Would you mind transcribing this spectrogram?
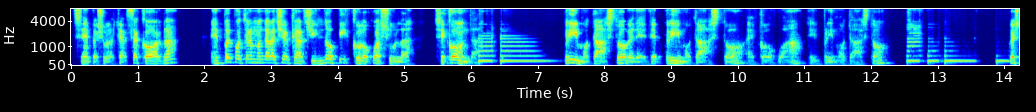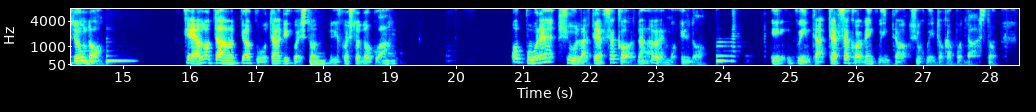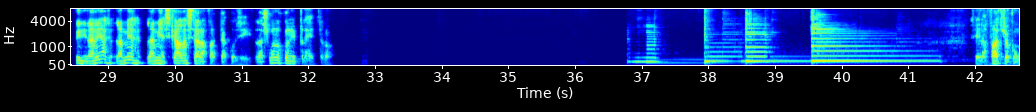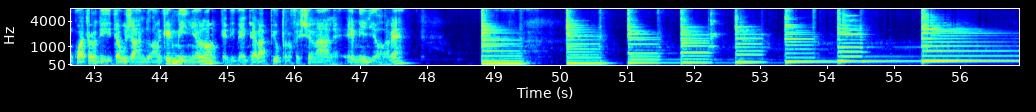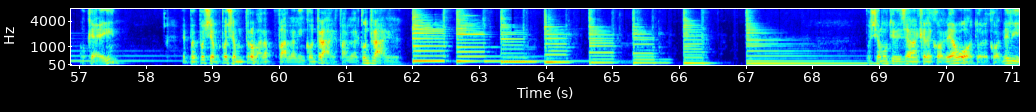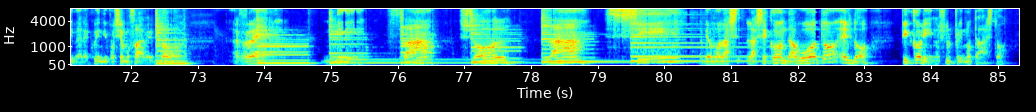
sempre sulla terza corda e poi potremmo andare a cercarci il Do piccolo qua sulla seconda, primo tasto, vedete, primo tasto, eccolo qua, il primo tasto, questo è un Do, che è all'ottava più acuta di questo, di questo Do qua. Oppure sulla terza corda avremo il Do in quinta, terza corda in quinto sul quinto capotasto. Quindi la mia, la, mia, la mia scala sarà fatta così, la suono con il plettro. Se la faccio con quattro dita usando anche il mignolo, che diventerà più professionale e migliore, poi possiamo, possiamo provare a farla all'incontrario farla al contrario possiamo utilizzare anche le corde a vuoto, le corde libere, quindi possiamo fare Do, Re, Mi, Fa, Sol, La, Si, abbiamo la, la seconda a vuoto e il Do piccolino sul primo tasto.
